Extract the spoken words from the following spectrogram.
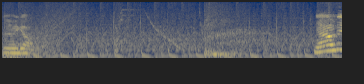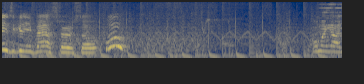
There we go. Nowadays it's getting faster, so woo! Oh my god.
